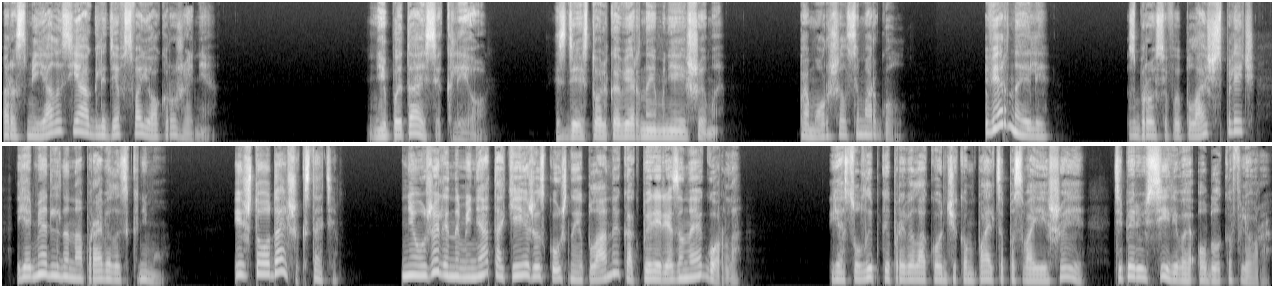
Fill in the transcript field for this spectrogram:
Рассмеялась я, оглядев свое окружение. «Не пытайся, Клио. Здесь только верные мне и Шимы», — поморщился Маргул. «Верно или?» Сбросив и плащ с плеч, я медленно направилась к нему. «И что дальше, кстати? Неужели на меня такие же скучные планы, как перерезанное горло?» Я с улыбкой провела кончиком пальца по своей шее, теперь усиливая облако флёра.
